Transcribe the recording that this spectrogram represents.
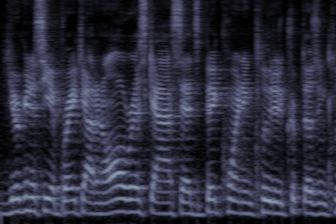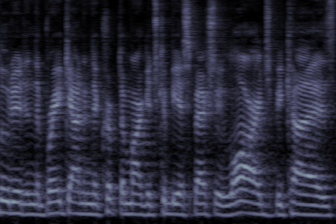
you're going to see a breakout in all risk assets, Bitcoin included, cryptos included, and the breakout in the crypto markets could be especially large because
